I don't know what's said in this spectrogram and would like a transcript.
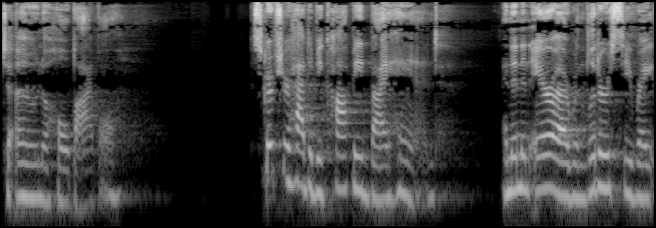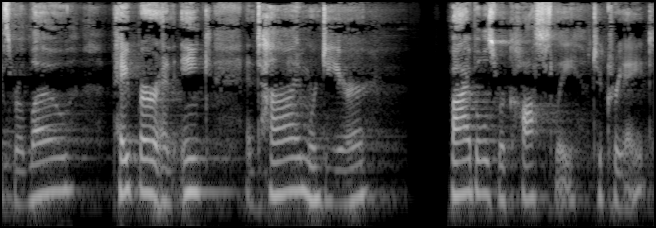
to own a whole Bible. Scripture had to be copied by hand, and in an era when literacy rates were low, paper and ink and time were dear, Bibles were costly to create.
